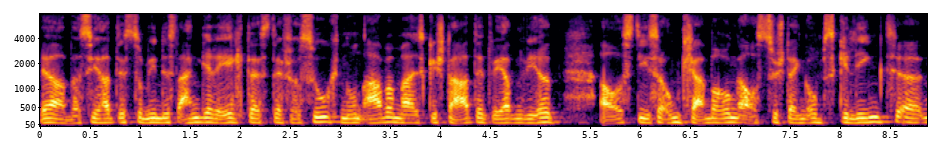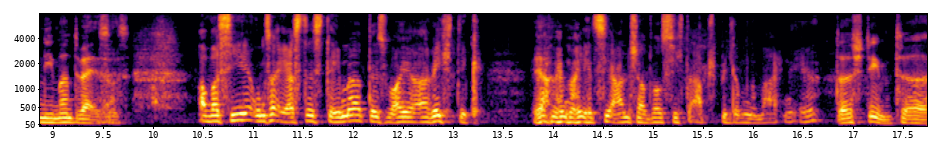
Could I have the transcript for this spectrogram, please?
Ja, aber sie hat es zumindest angeregt, dass der Versuch nun abermals gestartet werden wird, aus dieser Umklammerung auszusteigen. Ob es gelingt, äh, niemand weiß ja. es. Aber siehe, unser erstes Thema, das war ja auch richtig. Ja, wenn man jetzt sich anschaut, was sich da abspielt am Normalen. Ja. Das stimmt. Äh,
